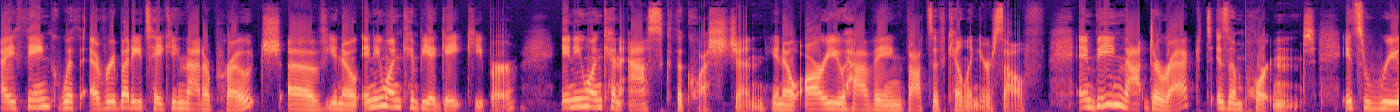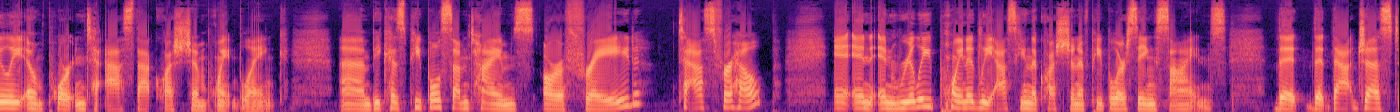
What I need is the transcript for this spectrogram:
I think with everybody taking that approach of, you know, anyone can be a gatekeeper. Anyone can ask the question, you know, are you having thoughts of killing yourself? And being that direct is important. It's really important to ask that question point blank um, because people sometimes are afraid to ask for help and, and, and, really pointedly asking the question if people are seeing signs that that that just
